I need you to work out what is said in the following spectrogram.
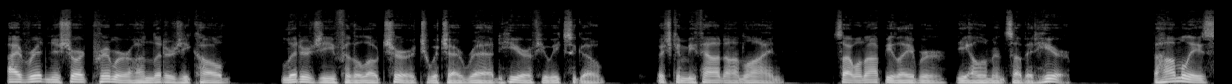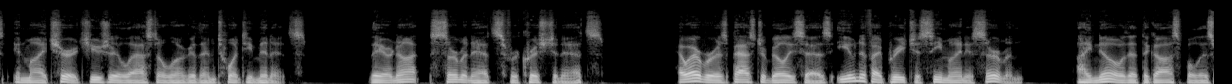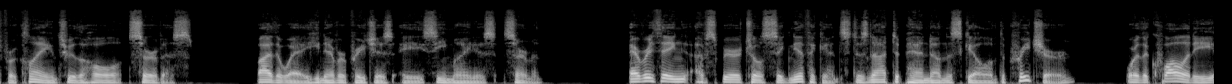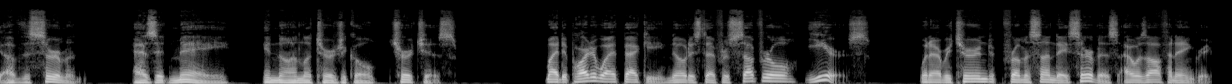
I've written a short primer on liturgy called Liturgy for the Low Church, which I read here a few weeks ago, which can be found online, so I will not belabor the elements of it here. The homilies in my church usually last no longer than 20 minutes. They are not sermonettes for Christianettes. However, as Pastor Billy says, even if I preach a C minus sermon, I know that the gospel is proclaimed through the whole service. By the way, he never preaches a C minus sermon. Everything of spiritual significance does not depend on the skill of the preacher or the quality of the sermon, as it may in non liturgical churches. My departed wife Becky noticed that for several years, when I returned from a Sunday service, I was often angry.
